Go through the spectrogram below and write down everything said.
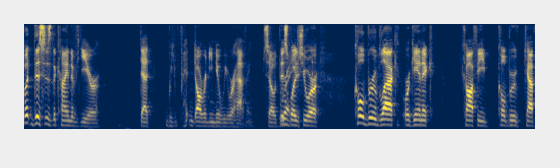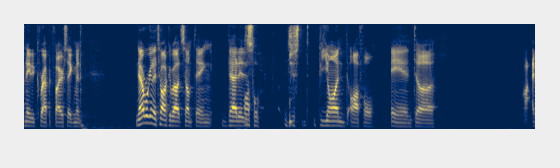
But this is the kind of year that we already knew we were having. So this Right. was your cold brew black organic coffee cold brew caffeinated rapid fire segment. Now we're going to talk about something that is Awful. just beyond awful and uh I, I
